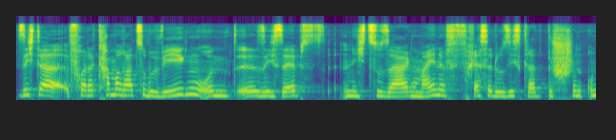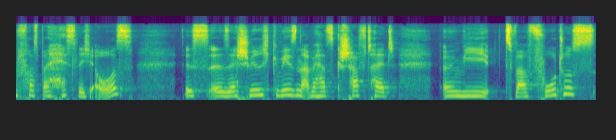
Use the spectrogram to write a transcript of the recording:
sich da vor der Kamera zu bewegen und äh, sich selbst nicht zu sagen, meine Fresse, du siehst gerade bestimmt unfassbar hässlich aus, ist äh, sehr schwierig gewesen, aber er hat es geschafft, halt irgendwie zwar Fotos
